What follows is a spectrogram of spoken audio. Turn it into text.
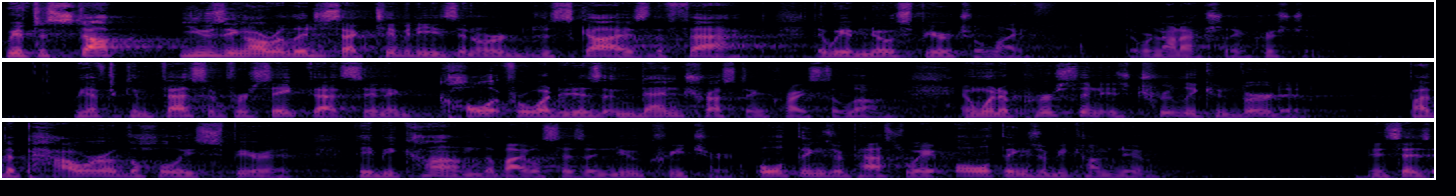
We have to stop using our religious activities in order to disguise the fact that we have no spiritual life, that we're not actually a Christian. We have to confess and forsake that sin and call it for what it is and then trust in Christ alone. And when a person is truly converted by the power of the Holy Spirit, they become, the Bible says, a new creature. Old things are passed away, all things are become new. And it says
